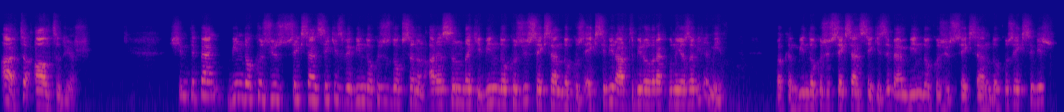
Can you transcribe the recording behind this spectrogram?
artı 6 diyor. Şimdi ben 1988 ve 1990'ın arasındaki 1989 eksi 1 artı 1 olarak bunu yazabilir miyim? Bakın 1988'i ben 1989 eksi 1,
